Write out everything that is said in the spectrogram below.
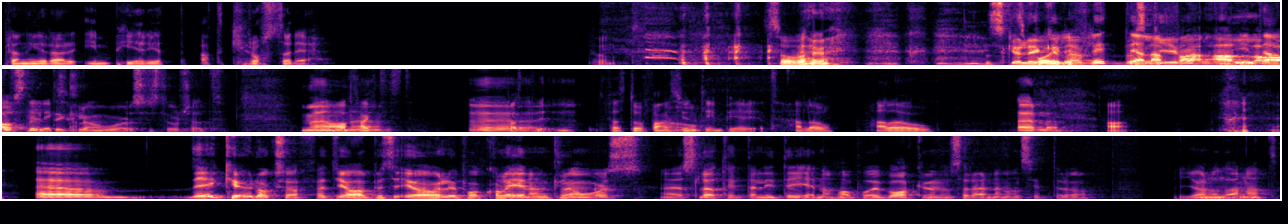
planerar imperiet att krossa det. Punkt. Så var det. Du skulle ju kunna Spoilerfritt i alla fall. Det alla inte alltid avsnitt liksom. i Clone Wars i stort sett. Men, Ja, eh, faktiskt. eh, Fast, fast då fanns ju ja. inte imperiet. Hallå? Hallå? eller? Ja. Eh, det är kul också, för att jag, har precis, jag håller på att kolla igenom Clone Wars. Slötittar lite igenom, har på i bakgrunden sådär när man sitter och gör något Mm. annat.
